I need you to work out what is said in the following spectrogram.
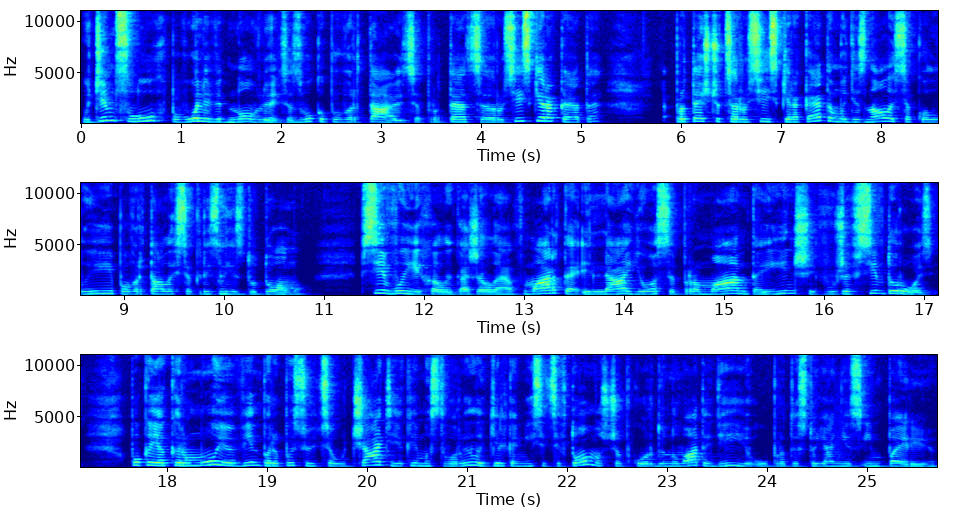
Утім, слух поволі відновлюється, звуки повертаються, проте це російські ракети. Про те, що це російські ракети, ми дізналися, коли поверталися крізь ліс додому. Всі виїхали, каже Лев. Марта, Ілля, Йосип, Роман та інші вже всі в дорозі. Поки я кермую, він переписується у чаті, який ми створили кілька місяців тому, щоб координувати дії у протистоянні з імперією.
